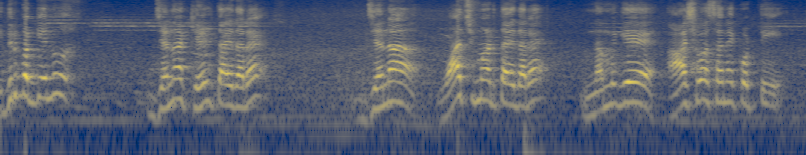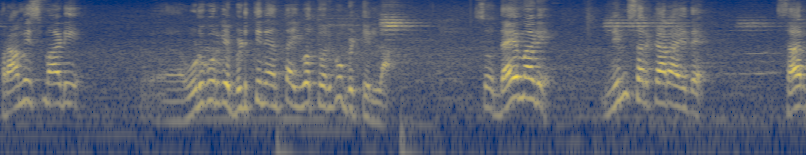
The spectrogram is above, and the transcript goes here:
ಇದ್ರ ಬಗ್ಗೆನೂ ಜನ ಕೇಳ್ತಾ ಇದ್ದಾರೆ ಜನ ವಾಚ್ ಮಾಡ್ತಾ ಇದ್ದಾರೆ ನಮಗೆ ಆಶ್ವಾಸನೆ ಕೊಟ್ಟು ಪ್ರಾಮಿಸ್ ಮಾಡಿ ಹುಡುಗರಿಗೆ ಬಿಡ್ತೀನಿ ಅಂತ ಇವತ್ತುವರೆಗೂ ಬಿಟ್ಟಿಲ್ಲ. ಸೊ ದಯಮಾಡಿ ನಿಮ್ಮ ಸರ್ಕಾರ ಇದೆ. ಸರ್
